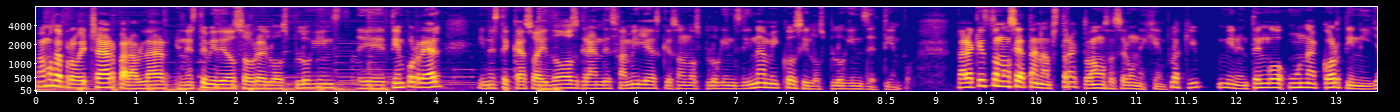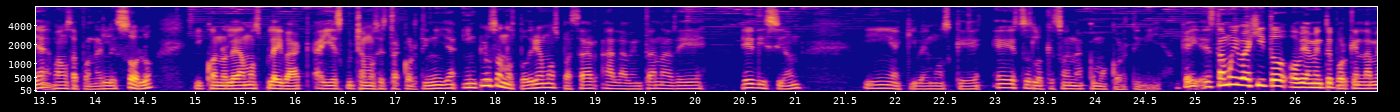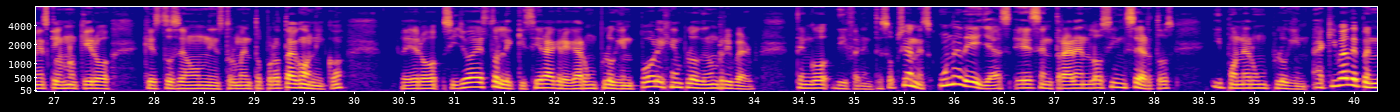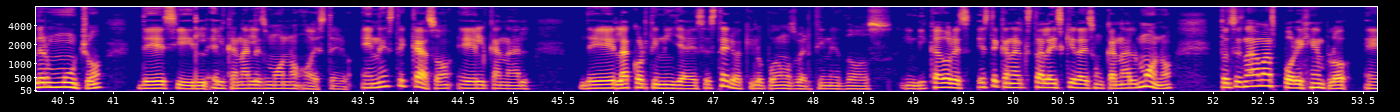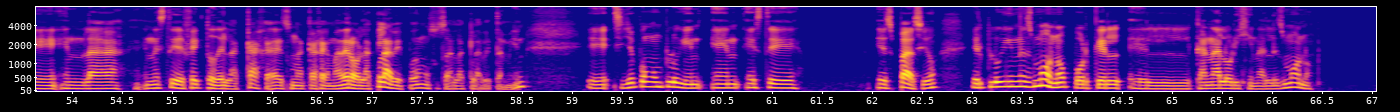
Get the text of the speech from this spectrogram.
Vamos a aprovechar para hablar en este video sobre los plugins de tiempo real y en este caso hay dos grandes familias que son los plugins dinámicos y los plugins de tiempo. Para que esto no sea tan abstracto vamos a hacer un ejemplo. Aquí miren tengo una cortinilla, vamos a ponerle solo y cuando le damos playback ahí escuchamos esta cortinilla. Incluso nos podríamos pasar a la ventana de edición y aquí vemos que esto es lo que suena como cortinilla. Está muy bajito, obviamente porque en la mezcla no quiero que esto sea un instrumento protagónico. Pero si yo a esto le quisiera agregar un plugin, por ejemplo de un reverb, tengo diferentes opciones. Una de ellas es entrar en los insertos y poner un plugin. Aquí va a depender mucho de si el canal es mono o estéreo. En este caso, el canal de la cortinilla es estéreo. Aquí lo podemos ver, tiene dos indicadores. Este canal que está a la izquierda es un canal mono. Entonces nada más, por ejemplo, eh, en, la, en este efecto de la caja, es una caja de madera o la clave, podemos usar la clave también. Eh, si yo pongo un plugin en este espacio, el plugin es mono porque el, el canal original es mono.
